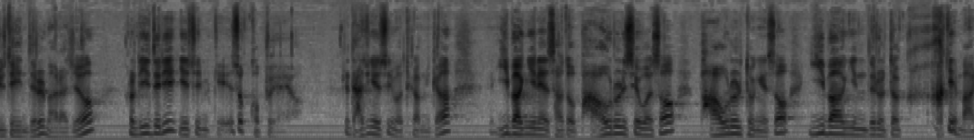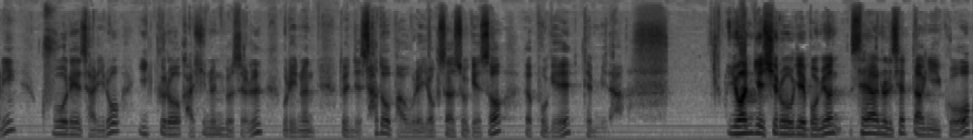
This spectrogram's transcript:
유대인들을 말하죠. 그런데 이들이 예수님 계속 거부해요. 나중에 예수님 어떻게 합니까? 이방인의 사도 바울을 세워서 바울을 통해서 이방인들을 더 크게 많이 구원의 자리로 이끌어 가시는 것을 우리는 또 이제 사도 바울의 역사 속에서 보게 됩니다. 요한계시록에 보면 새 하늘 새 땅이 있고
